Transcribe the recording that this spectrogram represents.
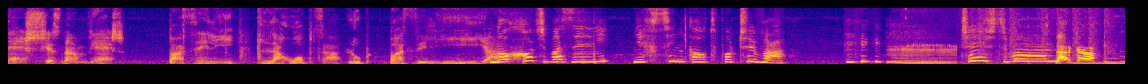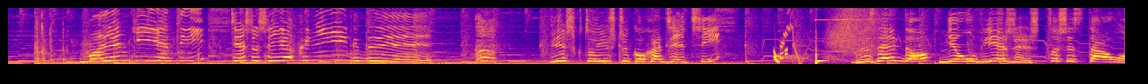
też się znam, wiesz? Bazyli dla chłopca lub bazylija. No chodź, Bazyli, niech synka odpoczywa. Cześć wam! Narka! Maleńki Yeti cieszę się jak nigdy! Wiesz, kto jeszcze kocha dzieci? Gryzeldo, nie uwierzysz, co się stało.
